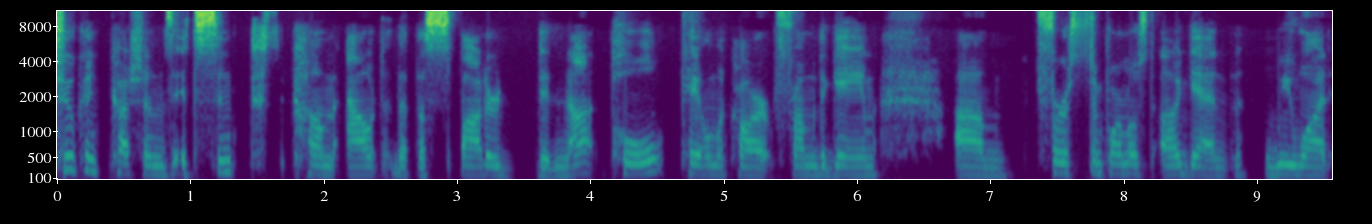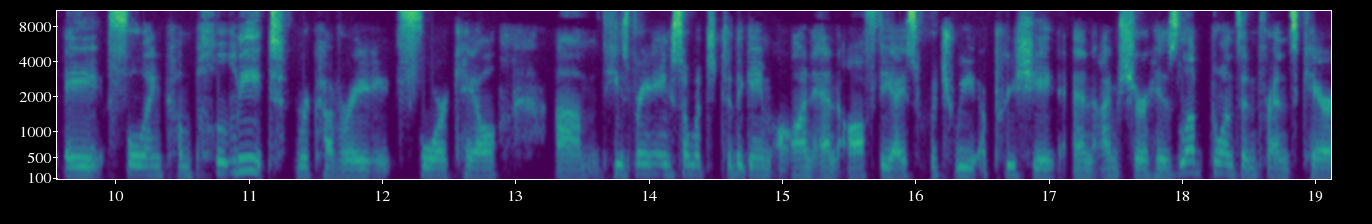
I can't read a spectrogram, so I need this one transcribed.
two concussions. It's since come out that the spotter did not pull Cale Makar from the game. Um, first and foremost, again, we want a full and complete recovery for Cale. Um, he's bringing so much to the game on and off the ice, which we appreciate. And I'm sure his loved ones and friends care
